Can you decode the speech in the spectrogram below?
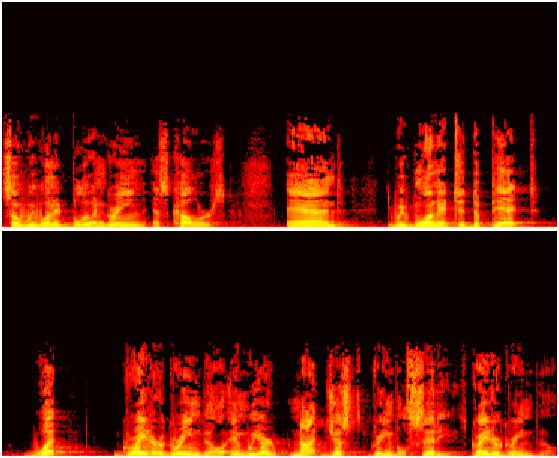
So, we wanted blue and green as colors, and we wanted to depict what Greater Greenville, and we are not just Greenville City, it's Greater Greenville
